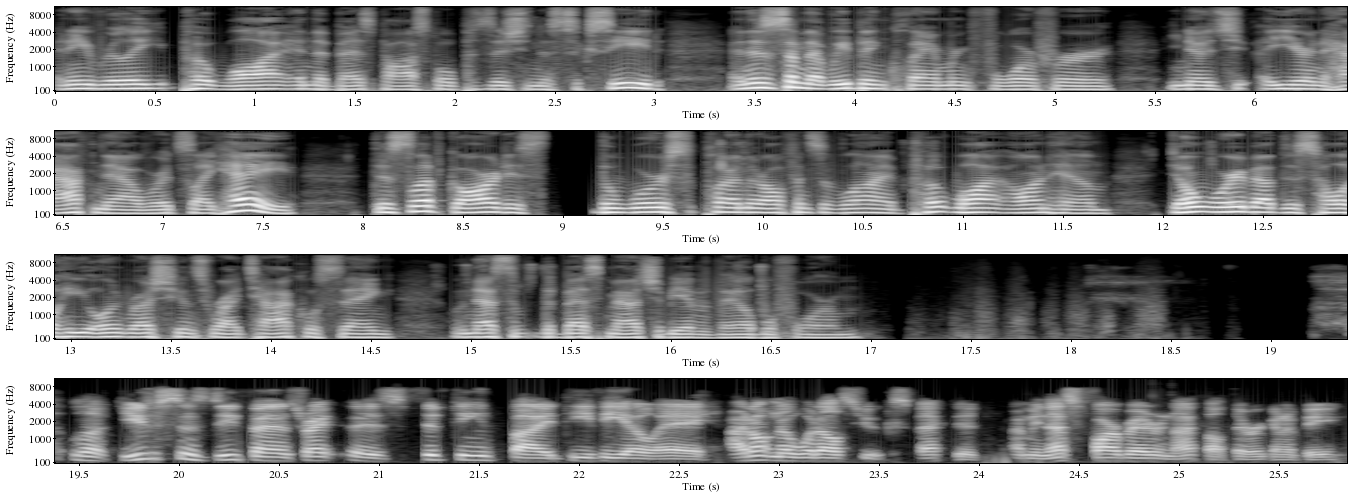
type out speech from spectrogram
And he really put Watt in the best possible position to succeed. And this is something that we've been clamoring for for, you know, a year and a half now, where it's like, hey, this left guard is the worst player on their offensive line. Put Watt on him. Don't worry about this whole he only rushed against right tackles thing when that's the best matchup you have available for him. Look, Houston's defense right is 15th by DVOA. I don't know what else you expected. I mean, that's far better than I thought they were going to be.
